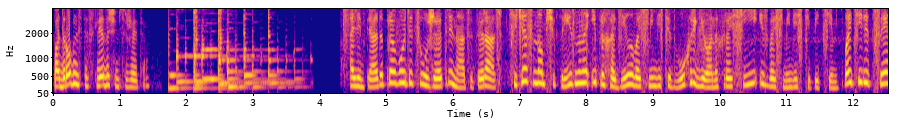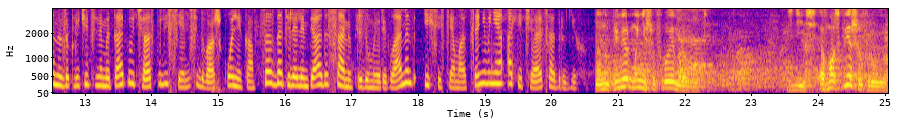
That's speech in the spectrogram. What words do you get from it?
Подробности в следующем сюжете. Олимпиада проводится уже 13 раз. Сейчас она общепризнана и проходила в 82 регионах России из 85. В IT-лицее на заключительном этапе участвовали 72 школьника. Создатели Олимпиады сами придумали регламент, их система оценивания отличается от других. Ну, например, мы не шифруем работу здесь, а в Москве шифруют,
